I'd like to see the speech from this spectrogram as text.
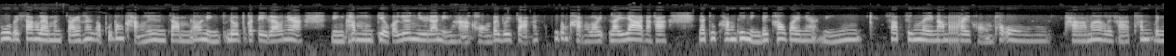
พูดไปสร้างแรงบันใจให้กับผู้ต้องขังในเรือนจำแล้วหนิงโดยปกติแล้วเนี่ยหนิงทำเกี่ยวกับเรื่องนี้แล้วหนิงหาของไปบริจาคให้ผู้ต้องขังไร้ญาตินะคะ และทุกครั้งที่หนิงได้เข้าไปเนี่ยหนิงซาบซึ้งในน้ำพระของพระองค์พามากเลยค่ะ ท่านเป็น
